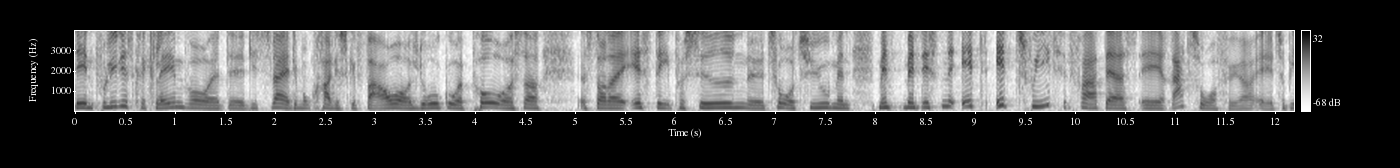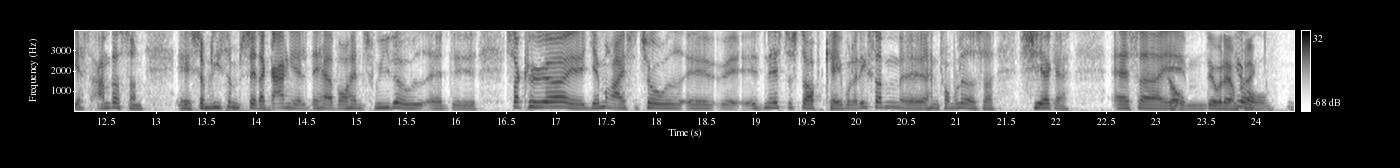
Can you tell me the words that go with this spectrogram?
det er en politisk reklame, hvor at, øh, de svære demokratiske farver og logo er på, og så står der SD på siden øh, 22. Men, men, men det er sådan et, et tweet fra deres øh, retsordfører, øh, Tobias Andersson, øh, som ligesom sætter gang i alt det her, hvor han tweeter ud, at øh, så kører øh, hjemrejsetoget øh, øh, næste stop, Kabul. Er det ikke sådan, øh, han formulerede sig cirka? Altså, jo, øhm, det var det omkring. Jo.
